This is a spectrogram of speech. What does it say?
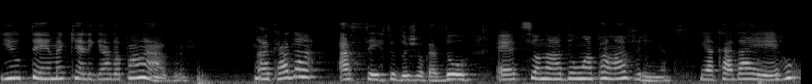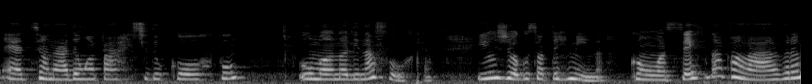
e o tema que é ligado à palavra. A cada acerto do jogador é adicionada uma palavrinha e a cada erro é adicionada uma parte do corpo humano ali na forca. E o jogo só termina com o acerto da palavra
